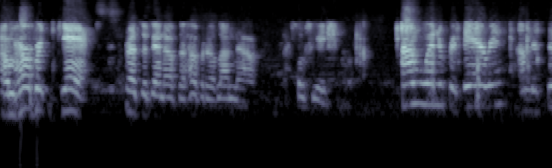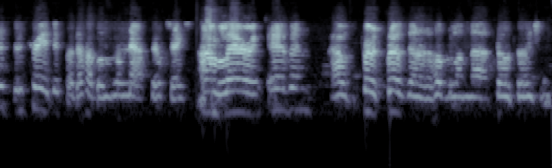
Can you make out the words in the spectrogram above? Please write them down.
I'm Herbert Gant, president of the Hubbard Alumni Association. I'm Winifred Berry. I'm the assistant treasurer for the Hubbard Alumni Association. I'm Larry Evans. I was the first president of the Hubbard Alumni Association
